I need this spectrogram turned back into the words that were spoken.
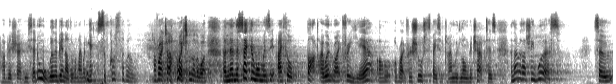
publisher who said, Oh, will there be another one? I went, Yes, of course there will. I'll write, I'll write another one. And then the second one was, I thought, But I won't write for a year. I'll, I'll write for a shorter space of time with longer chapters. And that was actually worse. So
